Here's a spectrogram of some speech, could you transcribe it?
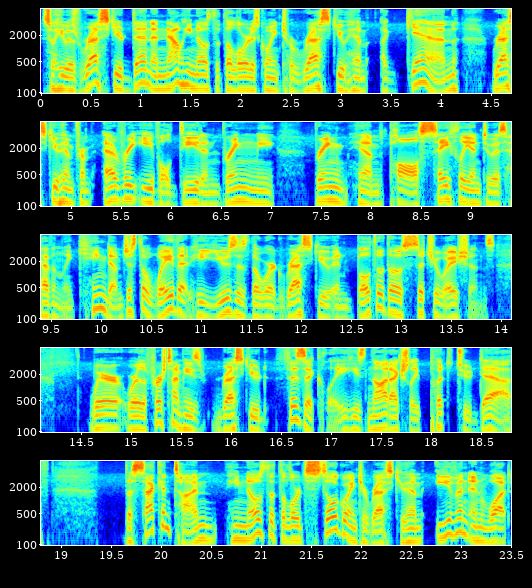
So he was rescued then, and now he knows that the Lord is going to rescue him again, rescue him from every evil deed, and bring me bring him, Paul, safely into his heavenly kingdom. Just the way that he uses the word rescue in both of those situations, where where the first time he's rescued physically, he's not actually put to death. The second time, he knows that the Lord's still going to rescue him, even in what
